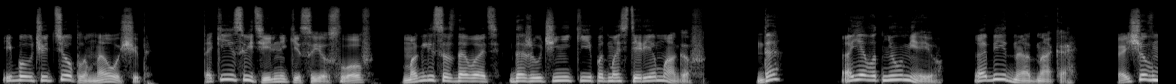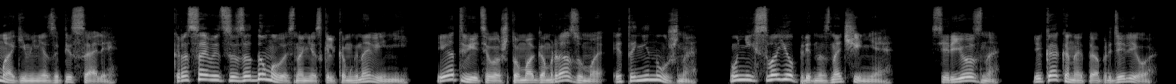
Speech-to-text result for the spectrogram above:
и был чуть теплым на ощупь. Такие светильники, с ее слов, могли создавать даже ученики и подмастерья магов. Да? А я вот не умею. Обидно, однако. А еще в маги меня записали. Красавица задумалась на несколько мгновений и ответила, что магам разума это не нужно. У них свое предназначение. Серьезно? И как она это определила?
